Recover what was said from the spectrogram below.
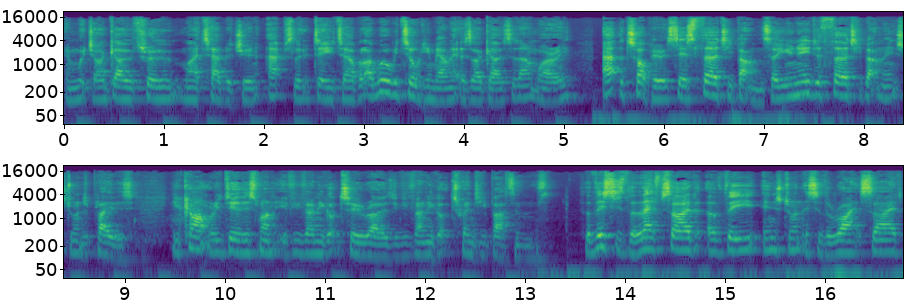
in which I go through my tablature in absolute detail, but I will be talking about it as I go, so don't worry. At the top here it says 30 buttons, so you need a 30 button instrument to play this. You can't really do this one if you've only got two rows, if you've only got 20 buttons. So this is the left side of the instrument, this is the right side,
